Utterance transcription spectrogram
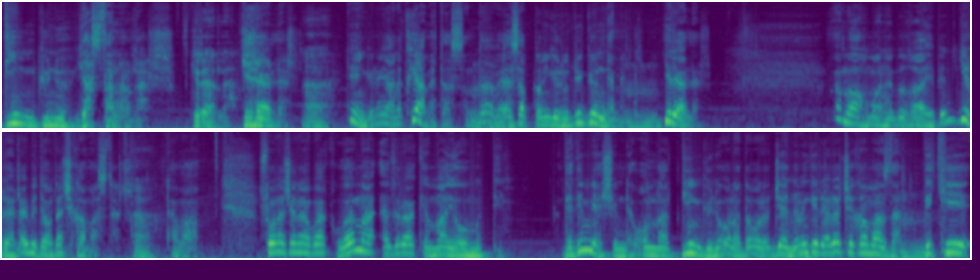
din günü yaslanırlar. Girerler. Girerler. Evet. Din günü yani kıyamet aslında Hı hı. ve hesapların görüldüğü gün demek. Hı hı. Girerler. Ve mahumane bir gaybin girerler bir de oradan çıkamazlar. Evet. Tamam. Sonra Cenab-ı Hak ve ma edrake ma yevmuddin. Dedim ya şimdi onlar din günü orada orada cehenneme Hı. girerler çıkamazlar. Hı. Peki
